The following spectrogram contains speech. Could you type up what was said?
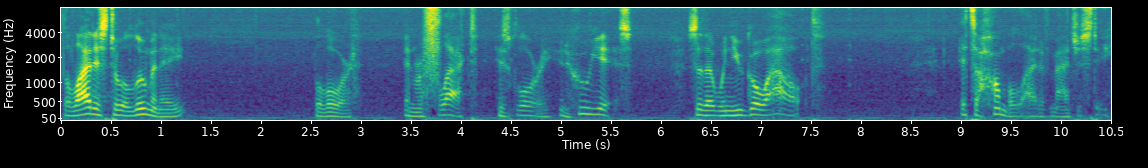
The light is to illuminate the Lord and reflect his glory and who he is, so that when you go out, it's a humble light of majesty.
